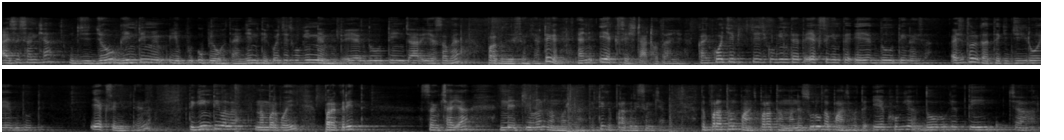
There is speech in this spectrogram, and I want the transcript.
ऐसी संख्या जो गिनती में उपयोग होता है। गिनती, कोई चीज़ को गिनने में। तो एक, दो, तीन, चार, ये सब है प्राकृतिक संख्या, ठीक है? यानी एक से स्टार्ट होता है ये। कहीं कोई चीज़ चीज़ को गिनते हैं तो एक से गिनते एक, दो, तीन, ऐसा। ऐसे थोड़ी कहते हैं कि ज़ीरो, एक, दो, तीन। एक से गिनते हैं ना। तो गिनती वाला नंबर को ही प्रकृत संख्या या नेचुरल नंबर कहते हैं, ठीक है प्राकृतिक संख्या। तो प्रथम पाँच, प्रथम माने शुरू का पाँच होते एक हो गया, दो हो गया, तीन, चार,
